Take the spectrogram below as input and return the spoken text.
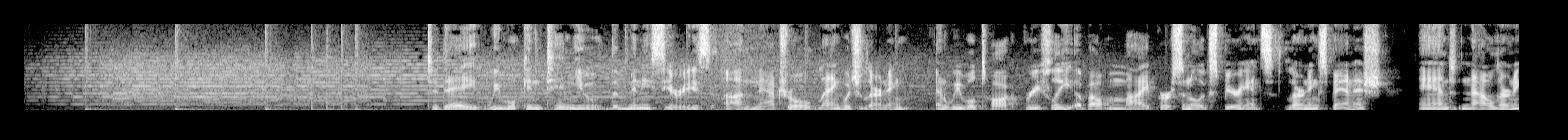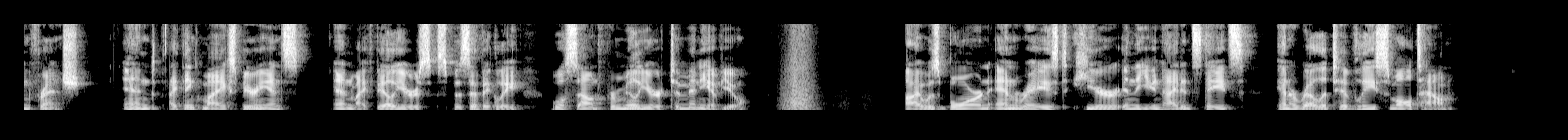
Today, we will continue the mini series on natural language learning, and we will talk briefly about my personal experience learning Spanish and now learning French. And I think my experience and my failures specifically will sound familiar to many of you. I was born and raised here in the United States in a relatively small town.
